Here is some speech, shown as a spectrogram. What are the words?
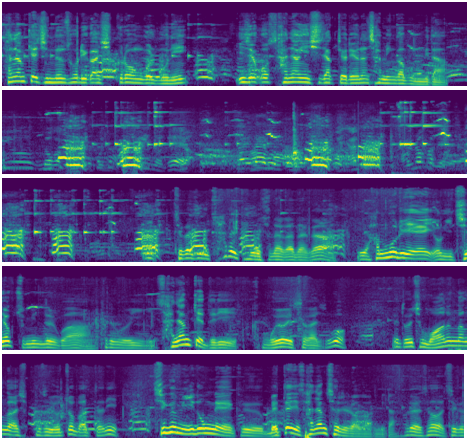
사냥개 짖는 소리가 시끄러운 걸 보니 이제 곧 사냥이 시작되려는 참인가 봅니다. 제가 지금 차를 타고 지나가다가 이 한무리에 여기 지역 주민들과 그리고 이 사냥개들이 모여 있어가지고 도대체 뭐 하는 건가 싶어서 여쭤봤더니 지금 이 동네 그 멧돼지 사냥철이라고 합니다. 그래서 지금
